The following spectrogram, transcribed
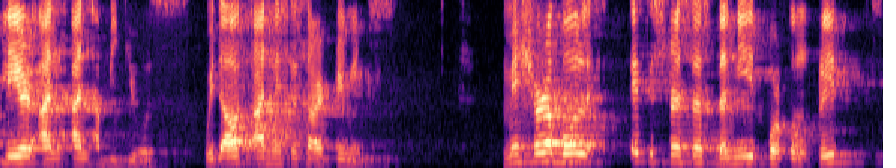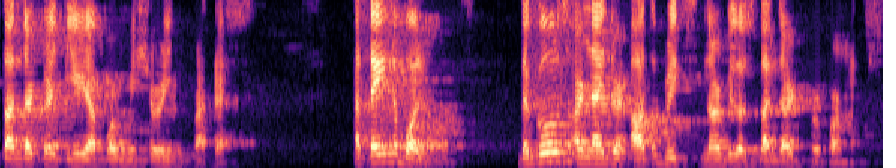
clear and unambiguous without unnecessary trimmings. Measurable, it stresses the need for concrete standard criteria for measuring progress. Attainable, the goals are neither out of reach nor below standard performance.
